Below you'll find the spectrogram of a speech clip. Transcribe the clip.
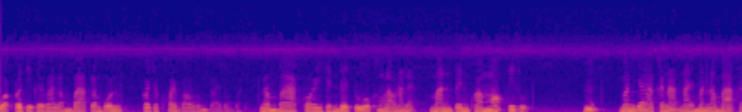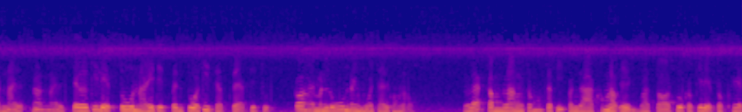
วกเออที่เคยว่าลำบากลำบนก็จะค่อยเบาลงไปลงไปลำบากก็ให้เห็นด้วยตัวของเรานั่นแหละ มันเป็นความเหมาะที่สุดมันยากขนาดไหน มันลำบากขนาดไหนขนาดไหน เจอกิเลสตู้ไหนที่เป็นตัวที่แสบๆที่สุด ก็ให้มันรู้ในหัวใจของเรา และกำลังของสติปัญญาของเราเองว่าต่อสู้กับกิเลสประเภท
